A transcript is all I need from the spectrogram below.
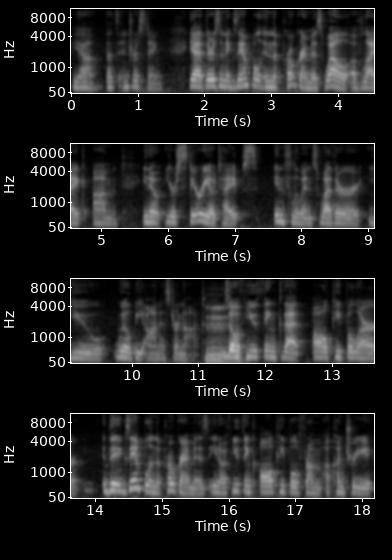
Yeah, that's interesting. Yeah, there's an example in the program as well of like, um, you know, your stereotypes influence whether you will be honest or not. So if you think that all people are, the example in the program is, you know, if you think all people from a country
